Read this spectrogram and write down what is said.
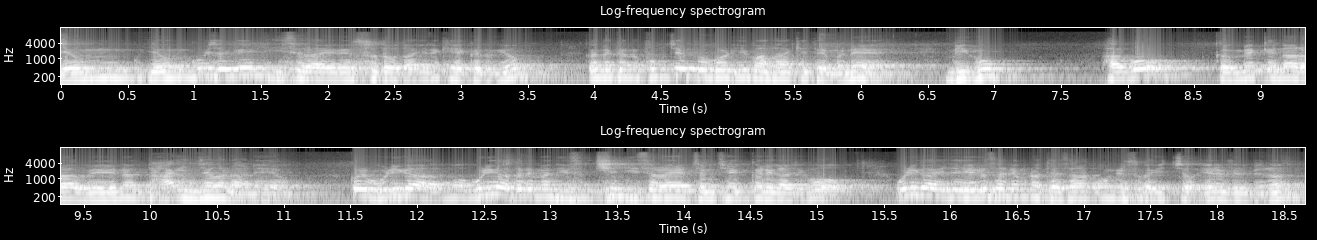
영, 영구적인 이스라엘의 수도다 이렇게 했거든요. 그런데 그는 국제법을 위반했기 때문에 미국 하고 그 몇 개 나라 외에는 다 인정을 안 해요. 그리고 우리가 뭐 우리가 그러면 이스- 친이스라엘 정책 그래 가지고 우리가 이제 예루살렘으로 대사관 옮길 수가 있죠. 예를 들면은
